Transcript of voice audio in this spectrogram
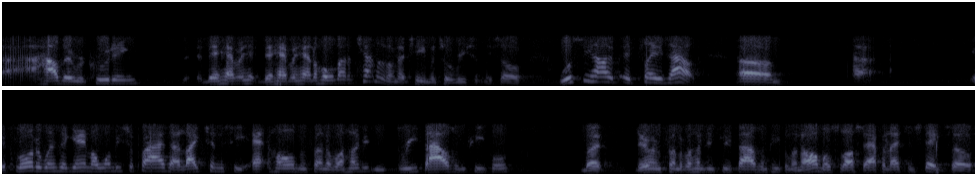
how they're recruiting, they haven't they haven't had a whole lot of talent on that team until recently. So we'll see how it plays out. Um, uh, if Florida wins the game, I won't be surprised. I like Tennessee at home in front of 103,000 people, but they're in front of 103,000 people and almost lost to Appalachian State. So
